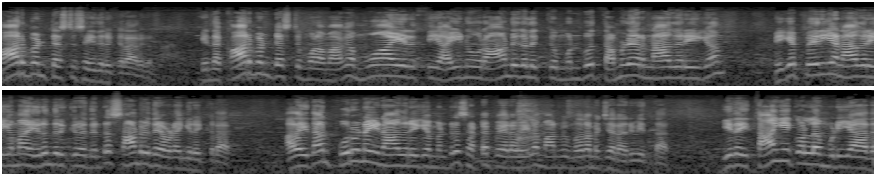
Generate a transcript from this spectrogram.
கார்பன் டெஸ்ட் செய்திருக்கிறார்கள். இந்த கார்பன் டெஸ்ட் மூலமாக மூவாயிரத்தி ஐநூறு ஆண்டுகளுக்கு முன்பு தமிழர் நாகரிகம் மிகப்பெரிய நாகரிகமாக இருந்திருக்கிறது என்று சான்றிதழ் வழங்கியிருக்கிறார். அதை தான் பொருணை நாகரிகம் என்று சட்டப்பேரவையில் மாண்பு முதலமைச்சர் அறிவித்தார். இதை தாங்கிக் கொள்ள முடியாத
